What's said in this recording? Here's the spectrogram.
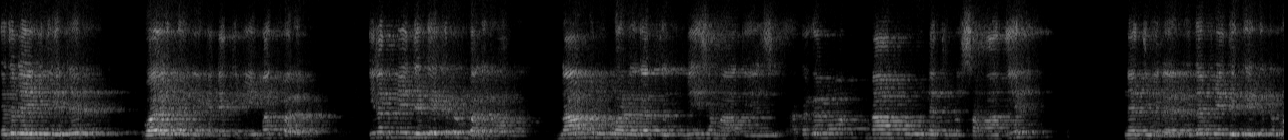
එතකොට ඒ විදිහට වය කියන එක නැතිවීමත් බලනවා ඊළඟ මේ දෙක එකටම බලනවා නාම රූප හටගත්තොත් මේ සමාධිය හටගන්නවා නාම රූප නැතිව සමාධිය නැති වෙලා යනවා. දැන් මේ දෙක එකටම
